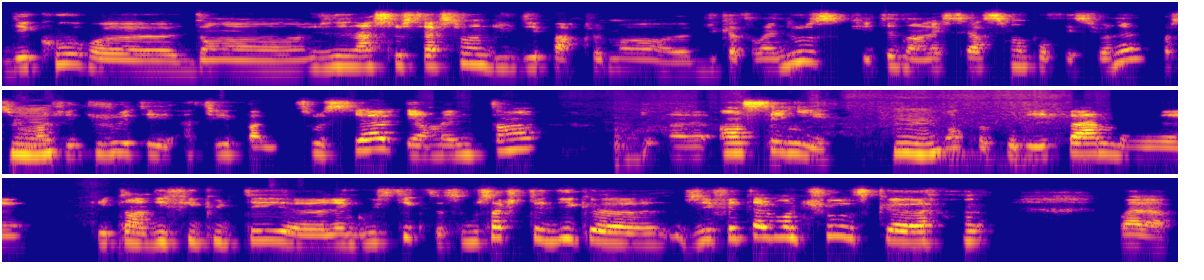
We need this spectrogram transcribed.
des cours euh, dans une association du département euh, du 92 qui était dans l'insertion professionnelle, parce que moi, mm. j'ai toujours été attirée par le social et en même temps. Hmm. Donc, pour des femmes qui en difficulté euh, linguistique. C'est pour ça que je te dis que j'ai fait tellement de choses que. voilà.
